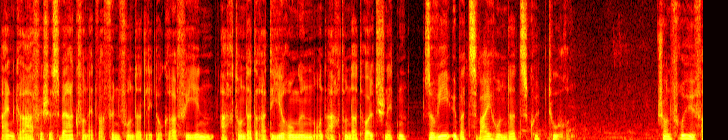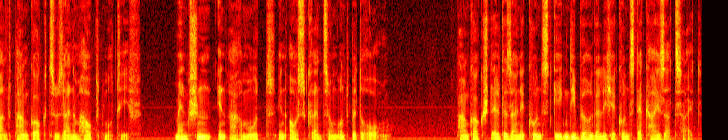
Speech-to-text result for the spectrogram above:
ein grafisches Werk von etwa 500 Lithografien, 800 Radierungen und 800 Holzschnitten sowie über 200 Skulpturen. Schon früh fand Pankok zu seinem Hauptmotiv. Menschen in Armut, in Ausgrenzung und Bedrohung. Pankok stellte seine Kunst gegen die bürgerliche Kunst der Kaiserzeit,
